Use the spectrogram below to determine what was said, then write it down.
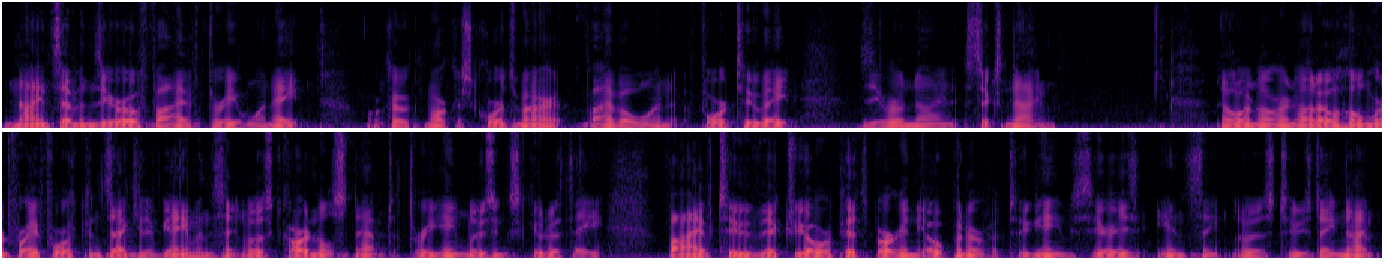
970 5318 or Coach Marcus Kordsmeyer at 501 428 0969. Nolan Arenado homeward for a fourth consecutive game, and the St. Louis Cardinals snapped a three game losing skid with a 5 2 victory over Pittsburgh in the opener of a two game series in St. Louis Tuesday night.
